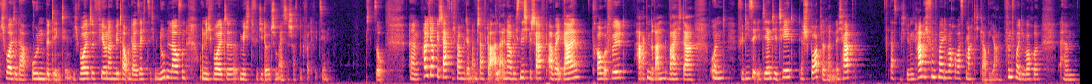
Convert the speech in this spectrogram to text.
Ich wollte da unbedingt hin. Ich wollte 400 Meter unter 60 Minuten laufen und ich wollte mich für die deutschen Meisterschaften qualifizieren. So, ähm, habe ich auch geschafft. Ich war mit der Mannschaft da. Alleine habe ich es nicht geschafft, aber egal. Traum erfüllt, Haken dran, war ich da. Und für diese Identität der Sportlerin, ich habe, lasst mich lügen, habe ich fünfmal die Woche was gemacht? Ich glaube ja. Fünfmal die Woche ähm,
